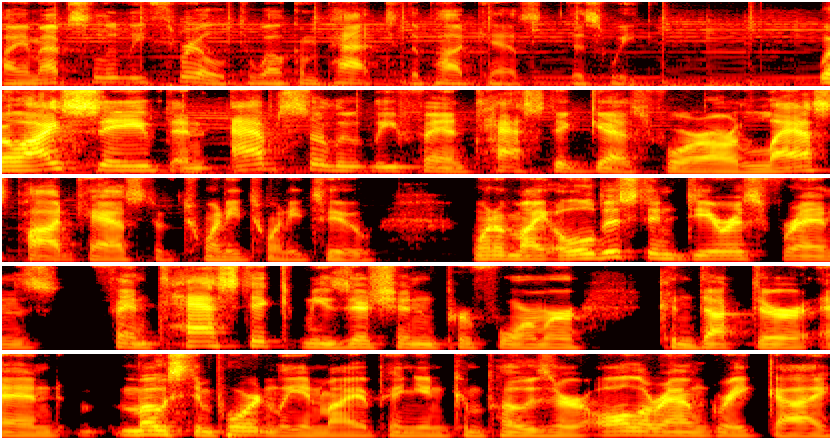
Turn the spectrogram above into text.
I am absolutely thrilled to welcome Pat to the podcast this week. Well, I saved an absolutely fantastic guest for our last podcast of 2022. One of my oldest and dearest friends, fantastic musician, performer, conductor, and most importantly, in my opinion, composer, all around great guy,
